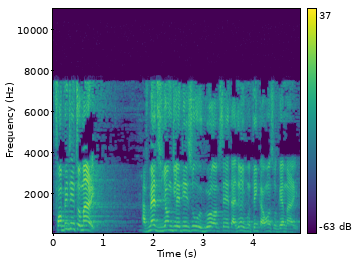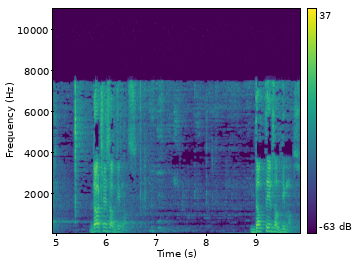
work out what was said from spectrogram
Forbidding to marry. I've met young ladies who will grow up say, I don't even think I want to get married. Doctrines of demons. Doctrines of demons.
